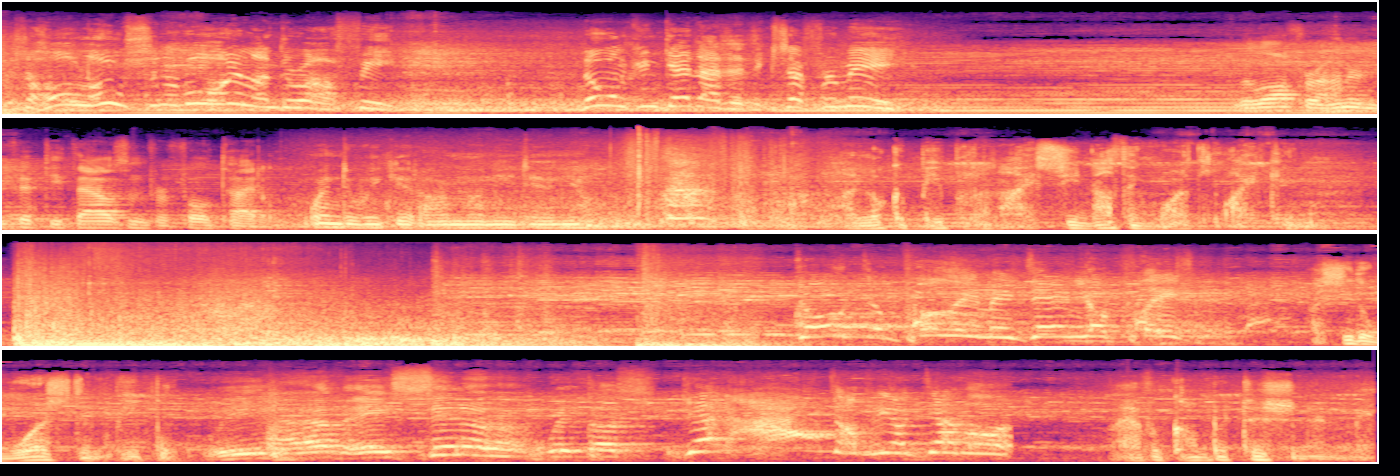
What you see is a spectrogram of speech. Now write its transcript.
There's a whole ocean of oil under our feet. No one can get at it except for me. We'll offer 150,000 for full title. When do we get our money, Daniel? I look at people and I see nothing worth liking. Don't bully me, Daniel, please. I see the worst in people. We have a sinner with us. Get out of here, devil! I have a competition in me.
